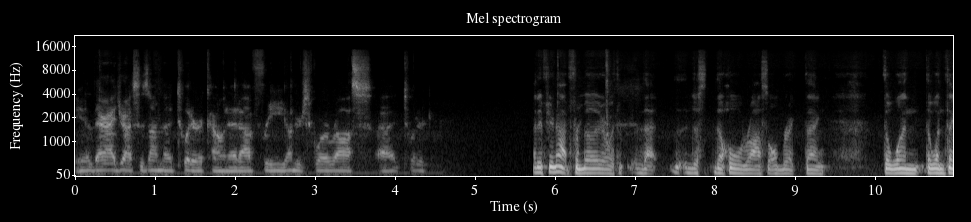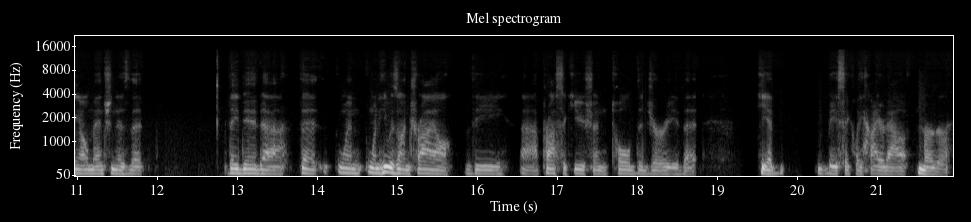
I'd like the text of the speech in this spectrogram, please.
You know their address is on the twitter account at uh, free underscore ross uh, twitter. And if you're not familiar with that, just the whole Ross Ulbricht thing, the one the one thing I'll mention is that they did uh, the when when he was on trial, the uh, prosecution told the jury that he had basically hired out murder,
